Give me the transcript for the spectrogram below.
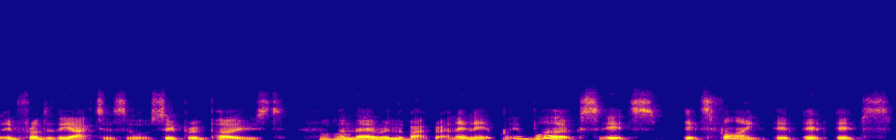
in front of the actors or superimposed, Mhm. and they're in the background, and it, it works. It's it's fine. It, it it's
